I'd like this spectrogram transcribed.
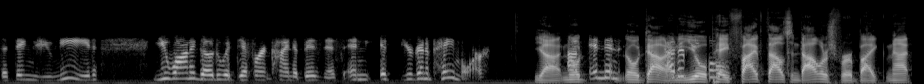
the things you need. You want to go to a different kind of business and if you're going to pay more. Yeah, no, Um, and then no doubt. I mean, you'll pay five thousand dollars for a bike, not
